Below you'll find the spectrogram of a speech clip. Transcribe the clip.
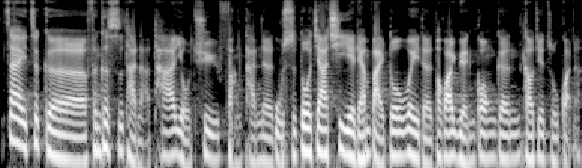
在这个芬克斯坦啊，他有去访谈了五十多家企业，两百多位的，包括员工跟高阶主管啊。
